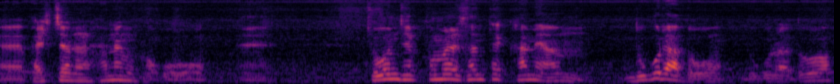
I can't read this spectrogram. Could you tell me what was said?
에, 발전을 하는 거고 예. 좋은 제품을 선택하면 누구라도 누구라도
